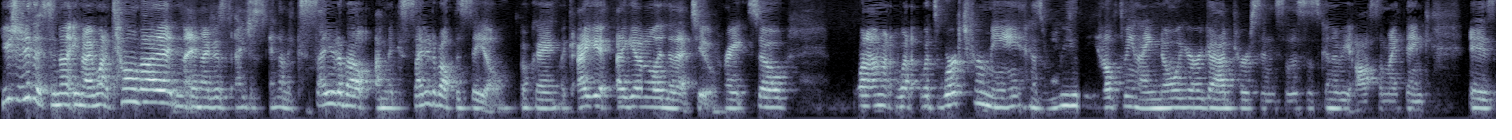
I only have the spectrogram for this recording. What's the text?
you should do this. And I, you know, I want to tell them about it. And, and I just, I just, and I'm excited about, I'm excited about the sale. Okay. Like I get, I get all into that too. Right. So what I'm, what, what's worked for me has really helped me. And I know you're a God person. So this is going to be awesome. I think is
